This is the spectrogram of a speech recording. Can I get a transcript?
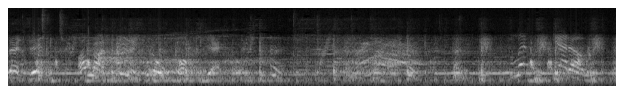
That's it. I'm not finished with yet. Let's get him.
